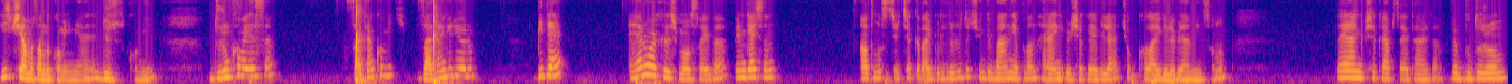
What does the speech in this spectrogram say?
Hiçbir şey yapmasam da komiyim yani. Düz komiyim. Durum komedisi zaten komik. Zaten gülüyorum. Bir de eğer o arkadaşım olsaydı benim gerçekten altıma sıçrayacak kadar güldürürdü. Çünkü ben yapılan herhangi bir şakaya bile çok kolay gülebilen bir insanım. Ve herhangi bir şaka yapsa yeterdi. Ve bu durum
